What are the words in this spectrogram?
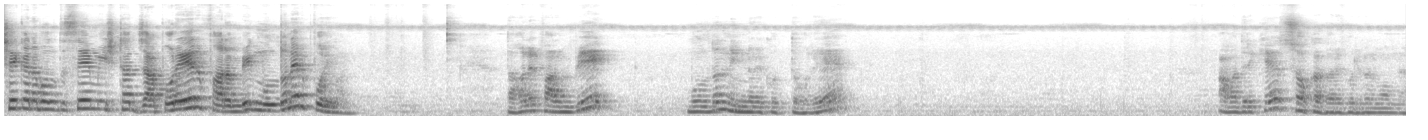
সেখানে বলতেছে মিস্টার জাফরের প্রারম্ভিক মূলধনের পরিমাণ। তাহলে প্রারম্ভিক মূলধন নির্ণয় করতে হলে আমাদেরকে ছক আকারে করে ফেলব আমরা,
